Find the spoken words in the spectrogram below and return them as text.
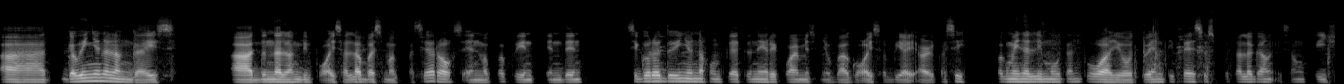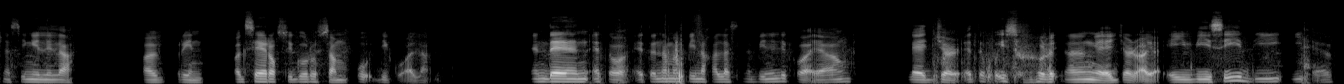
At uh, gawin nyo na lang guys. Uh, doon na lang din po kayo sa labas magpa-xerox and magpa-print and then siguraduhin niyo na kumpleto na yung requirements niyo bago kayo sa BIR kasi pag may nalimutan po kayo, 20 pesos po talaga ang isang page na singil nila pag print. Pag Xerox siguro 10, di ko alam. And then ito, ito naman pinakalas na binili ko ay ang ledger. Ito po isulat ng ledger ay A, B, C, D, E, F.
